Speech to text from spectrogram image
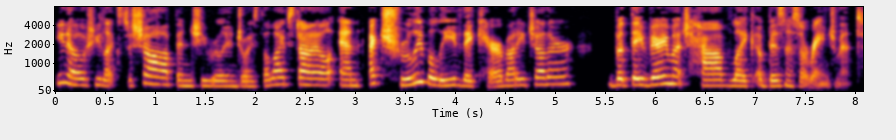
you know, she likes to shop and she really enjoys the lifestyle. And I truly believe they care about each other, but they very much have like a business arrangement.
